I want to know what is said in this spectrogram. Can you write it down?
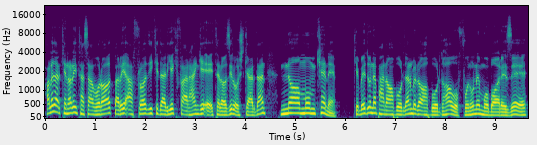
حالا در کنار این تصورات برای افرادی که در یک فرهنگ اعتراضی رشد کردن ناممکنه که بدون پناه بردن به راهبردها و فنون مبارزه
